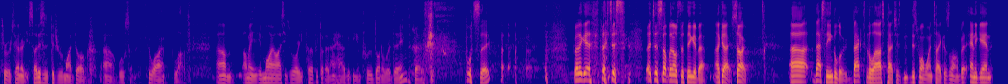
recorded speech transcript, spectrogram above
through eternity. So, this is a picture of my dog, uh, Wilson, who I love. Um, I mean, in my eyes, he's already perfect. I don't know how he could be improved on or redeemed, but we'll see. but again, that's just, that's just something else to think about. Okay, so. Uh, that's the interlude. Back to the last patches. This one won't take as long. But and again,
